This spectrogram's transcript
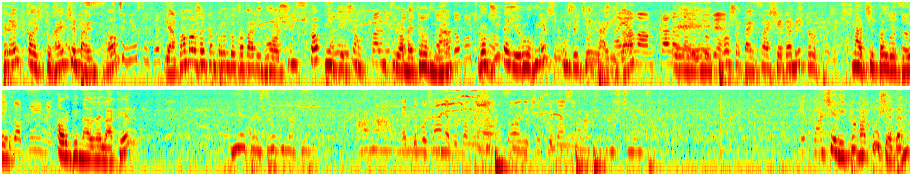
prędkość, słuchajcie Państwo, Czym jesteś? Jakim? wiadomo, że to produkowali Włosi, 150 Ale pan jest km na godzinę i również użycie paliwa. A ja mam kanał na e, YouTubie. Proszę Państwa, 7 litrów, znaczy to jest jego oryginalny lakier? Nie, to jest drugi lakier. A na Jak do Poznania by pan jechał, to oni wszyscy będą. 15 litrów, a tu 7.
